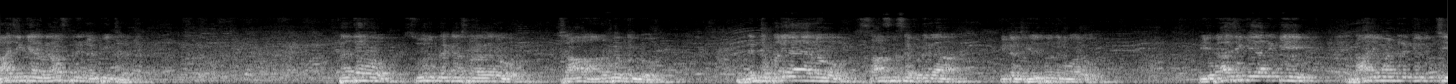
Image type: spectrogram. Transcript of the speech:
రాజకీయ వ్యవస్థని నడిపించారు. పెద్దలు సూర్యప్రకాశ్రావు గారు చాలా అనుభవజ్ఞులు. రెండు పర్యాయాలు శాసనసభ్యుడిగా ఇక్కడ గెలుపొందిన వారు. ఈ రాజకీయానికి రాజమండ్రి గురించి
